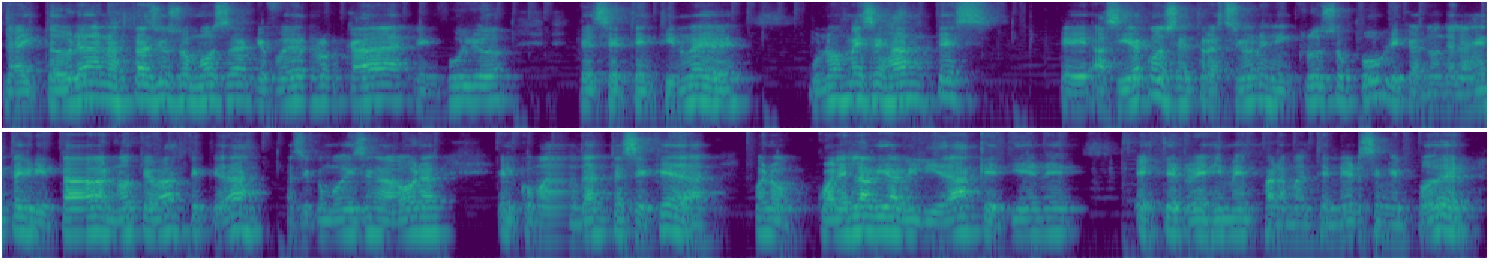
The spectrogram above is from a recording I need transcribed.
La dictadura de Anastasio Somoza, que fue derrocada en julio del 79, unos meses antes eh, hacía concentraciones incluso públicas donde la gente gritaba, no te vas, te quedas, así como dicen ahora, el comandante se queda. Bueno, ¿cuál es la viabilidad que tiene este régimen para mantenerse en el poder.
